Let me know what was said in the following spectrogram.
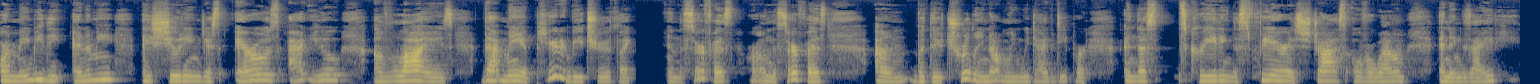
or maybe the enemy is shooting just arrows at you of lies that may appear to be truth, like in the surface or on the surface, um, but they're truly not when we dive deeper. And thus, it's creating this fear, stress, overwhelm, and anxiety,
